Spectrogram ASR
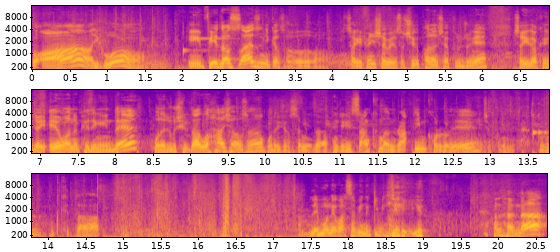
어, 아 이거 이 피더 사이즈님께서 자기 편집샵에서 취급하는 제품 중에 자기가 굉장히 애용하는 패딩인데 보내주고 싶다고 하셔서 보내주셨습니다. 굉장히 상큼한 라임 컬러의 제품입니다. 음, 이렇게 딱 레몬의 와사비 느낌인데 이게 감사합니다.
